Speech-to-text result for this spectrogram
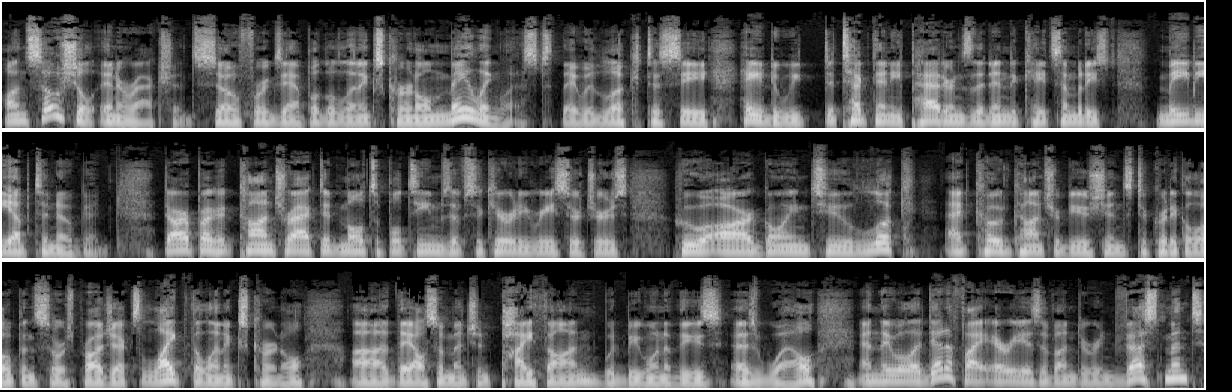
on social interactions. So, for example, the Linux kernel mailing list. They would look to see, hey, do we detect any patterns that indicate somebody's maybe up to no good? DARPA contracted multiple teams of security researchers who are going to look at code contributions to critical open source projects like the Linux kernel. Uh, they also mentioned Python would be one of these as well. And they will identify areas of underinvestment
